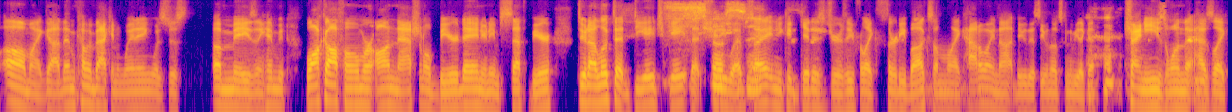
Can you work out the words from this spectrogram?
oh my god them coming back and winning was just amazing him walk off homer on national beer day and your name's seth beer dude i looked at DH Gate, that So shitty sick. website and you could get his jersey for like 30 bucks i'm like how do i not do this even though it's going to be like a chinese one that has like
